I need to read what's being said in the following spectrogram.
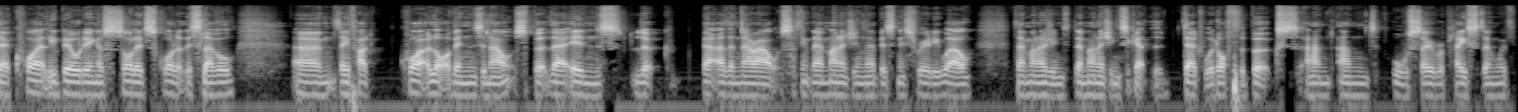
they're quietly building a solid squad at this level. Um, they've had quite a lot of ins and outs, but their ins look better than their outs. I think they're managing their business really well. They're managing they're managing to get the deadwood off the books and and also replace them with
